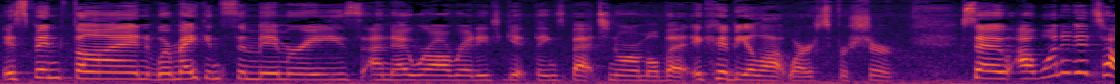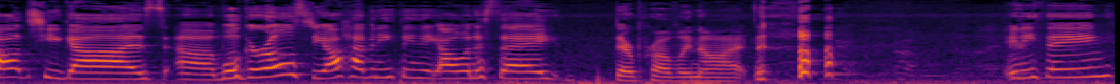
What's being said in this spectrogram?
it's been fun. We're making some memories. I know we're all ready to get things back to normal, but it could be a lot worse for sure. So I wanted to talk to you guys. Um, well, girls, do y'all have anything that y'all want to say? They're probably not. anything?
